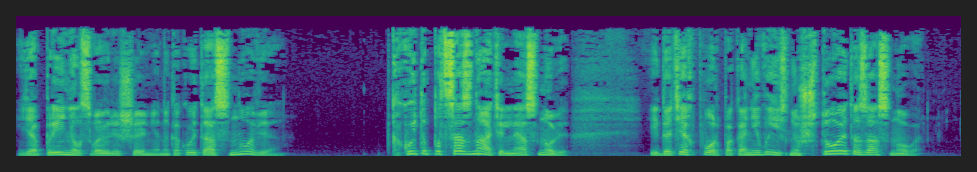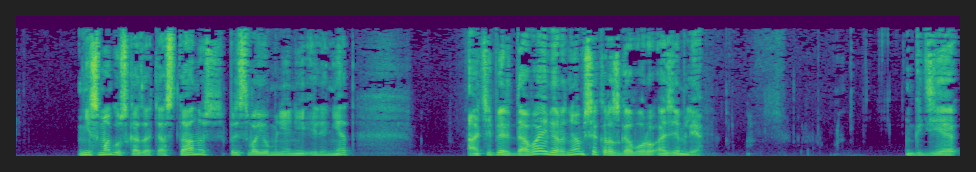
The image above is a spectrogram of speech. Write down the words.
Я принял свое решение на какой-то основе, какой-то подсознательной основе, и до тех пор, пока не выясню, что это за основа, не смогу сказать, останусь при своем мнении или нет. А теперь давай вернемся к разговору о Земле. Где,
